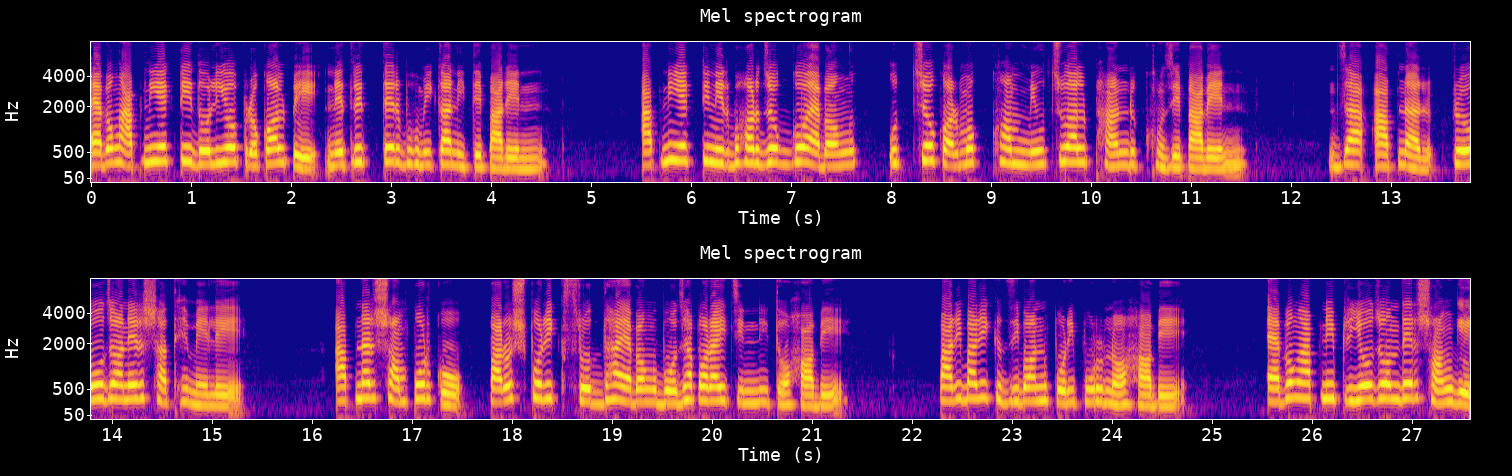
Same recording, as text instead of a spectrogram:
এবং আপনি একটি দলীয় প্রকল্পে নেতৃত্বের ভূমিকা নিতে পারেন। আপনি একটি নির্ভরযোগ্য এবং উচ্চ কর্মক্ষম মিউচুয়াল ফান্ড খুঁজে পাবেন, যা আপনার প্রয়োজনের সাথে মেলে। আপনার সম্পর্ক পারস্পরিক শ্রদ্ধা এবং বোঝাপড়ায় চিহ্নিত হবে। পারিবারিক জীবন পরিপূর্ণ হবে। এবং আপনি প্রিয়জনদের সঙ্গে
